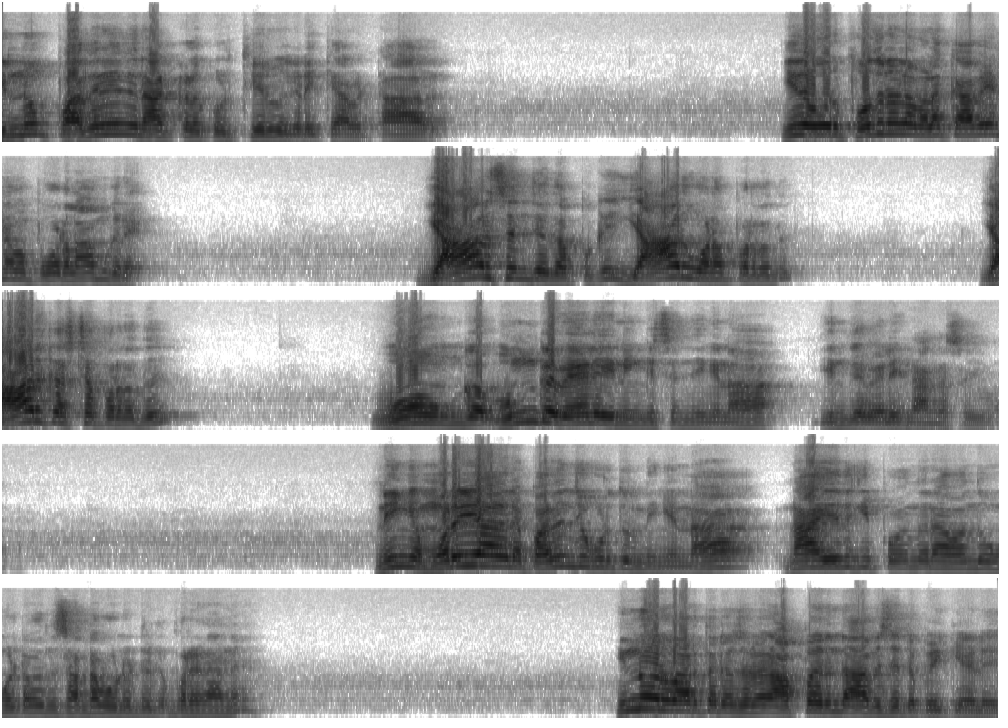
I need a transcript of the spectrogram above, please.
இன்னும் பதினைந்து நாட்களுக்குள் தீர்வு கிடைக்காவிட்டால் இதை ஒரு பொதுநல வழக்காகவே நம்ம போடலாம்ங்கிறேன் யார் செஞ்ச தப்புக்கு யார் உணப்படுறது யார் கஷ்டப்படுறது? உங்கள் உங்கள் வேலையை நீங்கள் செஞ்சீங்கன்னா எங்கள் வேலையை நாங்கள் செய்வோம். நீங்கள் முறையாக அதில் பதிஞ்சு கொடுத்துருந்தீங்கன்னா நான் எதுக்கு இப்போ வந்து நான் வந்து உங்கள்கிட்ட வந்து சண்டை போட்டுட்டு இருக்க போகிறேன் நான்? இன்னொரு வார்த்தை என்ன சொல்கிறேன் அப்போ இருந்து ஆஃபீஸர்கிட்ட போய் கேளு.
